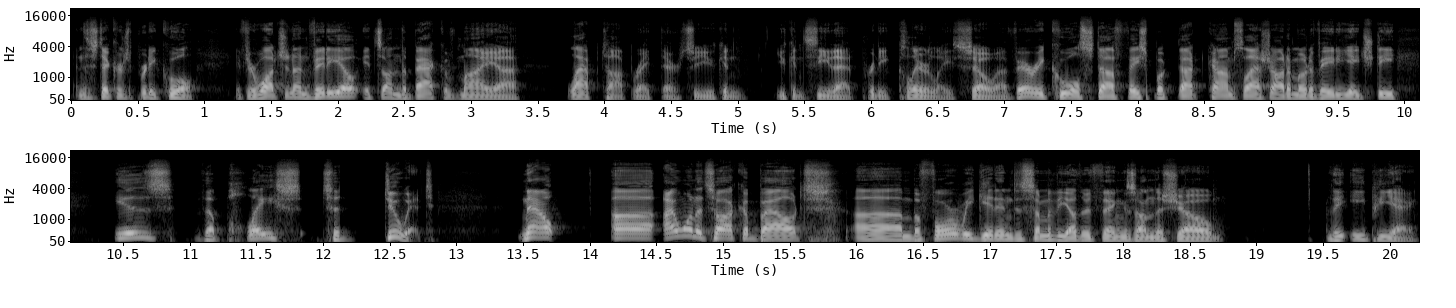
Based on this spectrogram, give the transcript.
and the sticker's pretty cool. If you're watching on video, it's on the back of my laptop right there. So you can you can see that pretty clearly. So uh, very cool stuff. Facebook.com slash automotive ADHD is the place to do it. Now, uh, I want to talk about, um, before we get into some of the other things on the show, the EPA.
